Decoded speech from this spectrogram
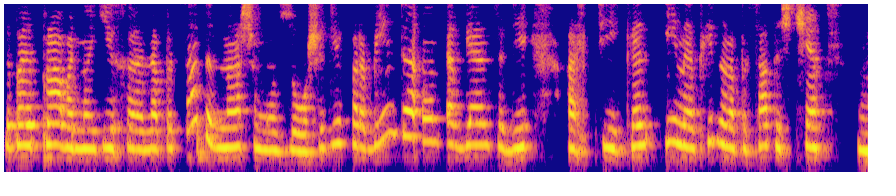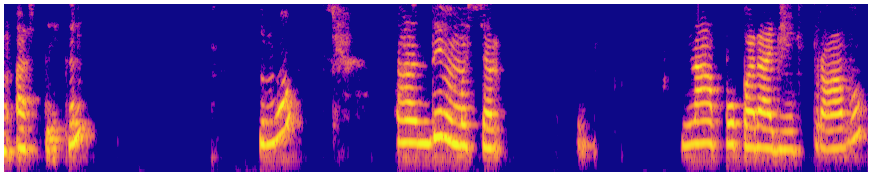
тепер правильно їх е, написати в нашому зошиті. Verbinde und ergänze die Artikel. І необхідно написати ще артикль. Тому дивимося на попередню вправу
